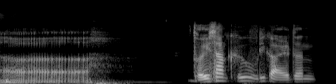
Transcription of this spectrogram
어, 더 이상 그 우리가 알던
